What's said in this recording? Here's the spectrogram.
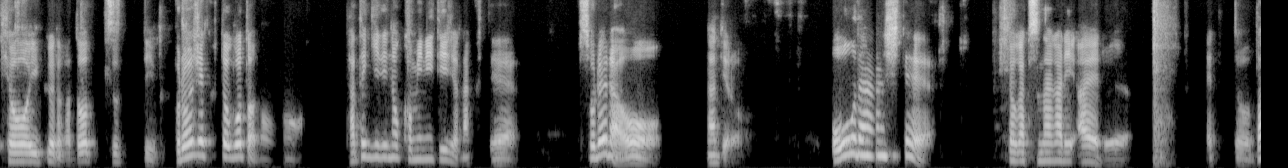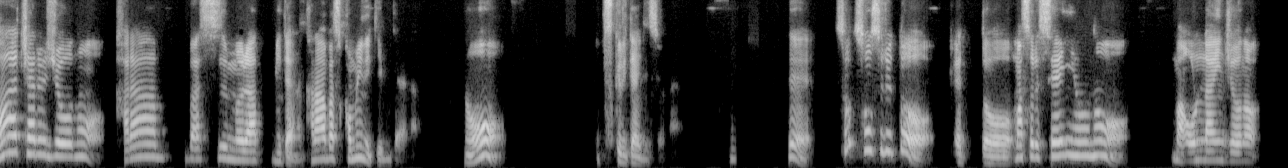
教育とかドッツっていうプロジェクトごとの縦切りのコミュニティじゃなくて、それらを、なんていうの、横断して人がつながり合える、えっと、バーチャル上のカラーバス村みたいな、カラーバスコミュニティみたいなのを作りたいんですよね。で、そそうすると、えっと、まあ、それ専用の、まあ、オンライン上の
